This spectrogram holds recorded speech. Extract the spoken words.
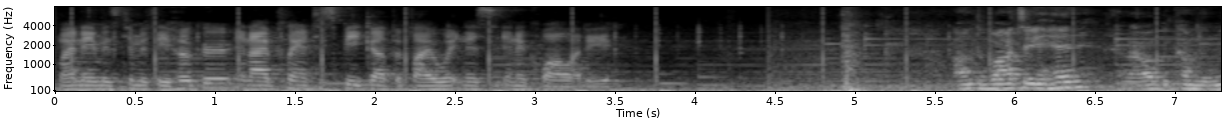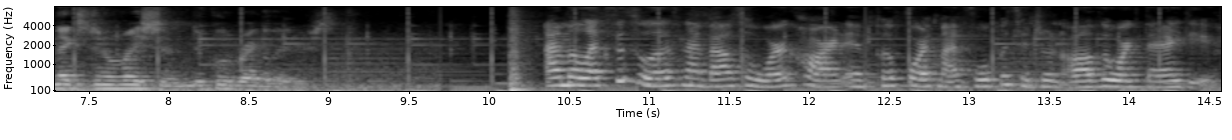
My name is Timothy Hooker, and I plan to speak up if I witness inequality. I'm Devontae Henn, and I will become the next generation of nuclear regulators. I'm Alexis Willis, and I vow to work hard and put forth my full potential in all of the work that I do.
